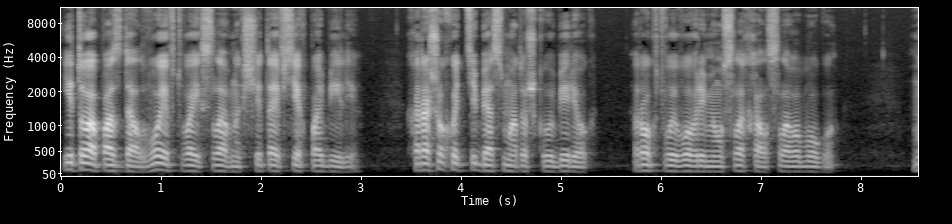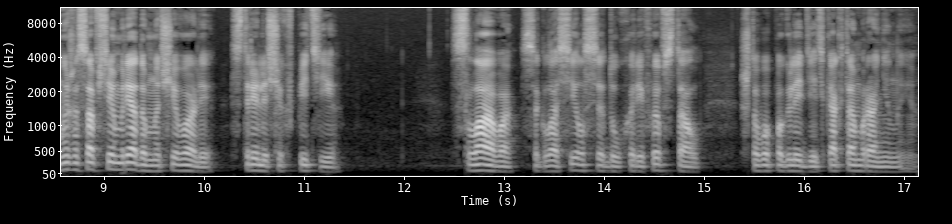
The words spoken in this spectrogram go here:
И то опоздал, воев твоих славных, считай, всех побили. Хорошо, хоть тебя с матушкой уберег. Рог твой вовремя услыхал, слава богу. Мы же совсем рядом ночевали, стрелящих в пяти. Слава, согласился Духарев и встал, чтобы поглядеть, как там раненые.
